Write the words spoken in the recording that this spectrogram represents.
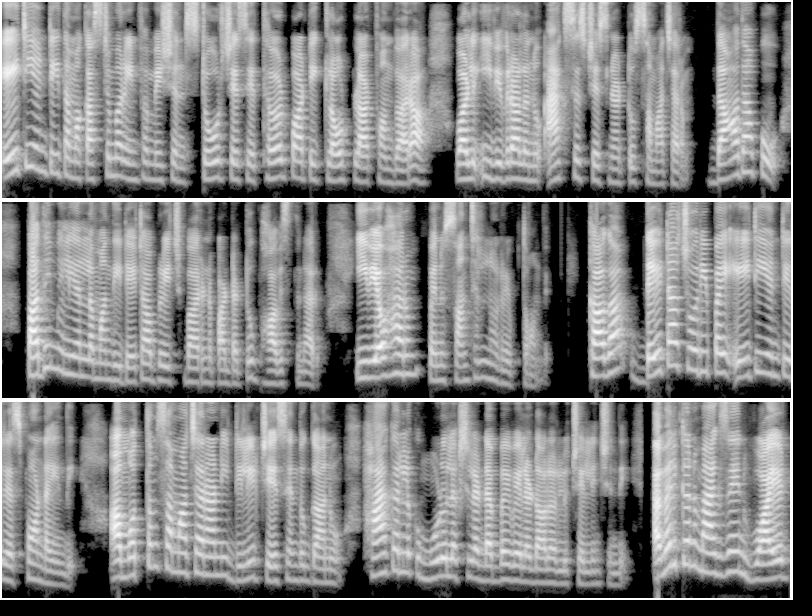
ఏటీఎన్టీ తమ కస్టమర్ ఇన్ఫర్మేషన్ స్టోర్ చేసే థర్డ్ పార్టీ క్లౌడ్ ప్లాట్ఫామ్ ద్వారా వాళ్ళు ఈ వివరాలను యాక్సెస్ చేసినట్టు సమాచారం. దాదాపు పది మిలియన్ల మంది డేటా బ్రీచ్ బారిన పడ్డట్టు భావిస్తున్నారు. ఈ వ్యవహారం పెను సంచలనం రేపుతోంది. కాగా డేటా చోరీపై ఏటీఎన్టీ రెస్పాండ్ అయింది. ఆ మొత్తం సమాచారాన్ని డిలీట్ చేసేందుకు గాను హ్యాకర్లకు మూడు లక్షల డెబ్బై వేల డాలర్లు చెల్లించింది. అమెరికన్ మ్యాగజైన్ వైర్డ్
